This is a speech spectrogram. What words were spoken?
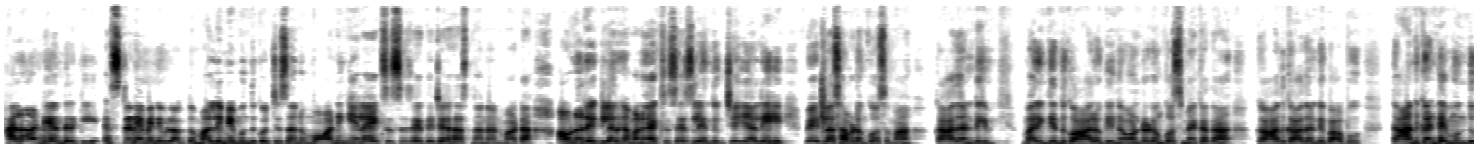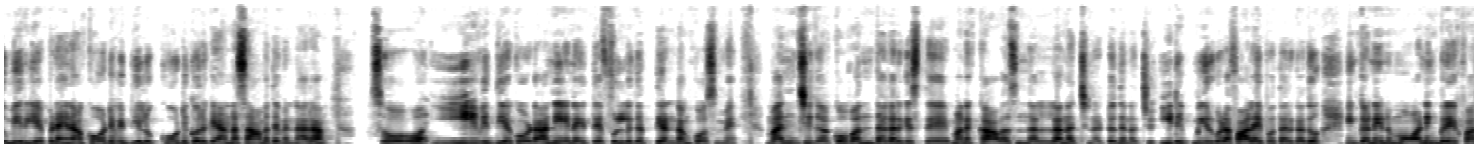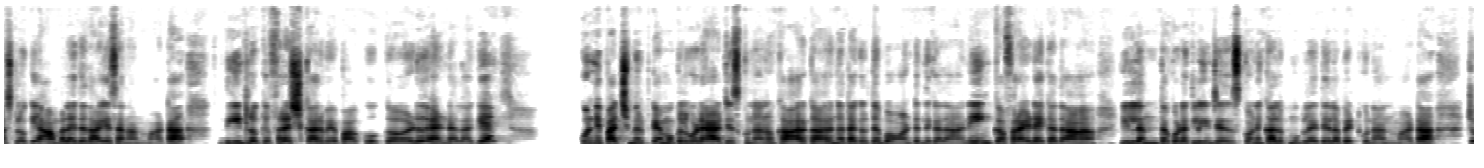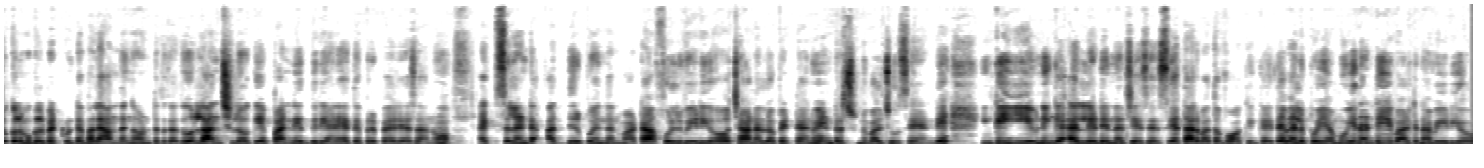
Hello అండి అందరికీ. Yesterday mini వ్లాగ్తో మళ్ళీ మీ ముందుకు వచ్చేసాను. మార్నింగే ఇలా ఎక్సర్సైజ్ అయితే చేసేస్తున్నాను అనమాట అవును రెగ్యులర్గా మనం ఎక్సర్సైజ్లు ఎందుకు చేయాలి? వెయిట్ లాస్ అవ్వడం కోసమా? కాదండి. మరి ఇంకెందుకు? ఆరోగ్యంగా ఉండడం కోసమే కదా? కాదు కాదండి బాబు. దానికంటే ముందు మీరు ఎప్పుడైనా కోటి విద్యలు కూటి కొరికే అన్న సామెత విన్నారా? సో ఈ విద్య కూడా నేనైతే ఫుల్గా తినడం కోసమే. మంచిగా కొవ్వంతా కరిగిస్తే మనకు కావాల్సిందల్లా నచ్చినట్టు తినొచ్చు. ఈ టిప్ మీరు కూడా ఫాలో అయిపోతారు కదా? ఇంకా నేను మార్నింగ్ బ్రేక్ఫాస్ట్లోకి అంబలైతే తాగేసాను అనమాట దీంట్లోకి ఫ్రెష్ కరివేపాకు కర్డ్ అండ్ అలాగే కొన్ని పచ్చిమిరపకాయ ముక్కలు కూడా యాడ్ చేసుకున్నాను. కారకారంగా తగిలితే బాగుంటుంది కదా అని. ఇంకా ఫ్రైడే కదా. ఇల్లంతా కూడా క్లీన్ చేసుకొని కలుపు ముగ్గులు అయితే ఇలా పెట్టుకున్నాను అనమాట చుక్కల ముగ్గులు పెట్టుకుంటే భలే అందంగా ఉంటుంది కదా. లంచ్లోకి పన్నీర్ బిర్యానీ అయితే ప్రిపేర్ చేశాను. ఎక్సలెంట్ అద్దరిపోయిందనమాట ఫుల్ వీడియో ఛానల్లో పెట్టాను. ఇంట్రెస్ట్ ఉన్న వాళ్ళు చూసేయండి. ఇంకా ఈవినింగ్ ఎర్లీ డిన్నర్ చేసేసి తర్వాత వాకింగ్కి అయితే వెళ్ళిపోయాము. ఇదండి ఇవాళ నా వీడియో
